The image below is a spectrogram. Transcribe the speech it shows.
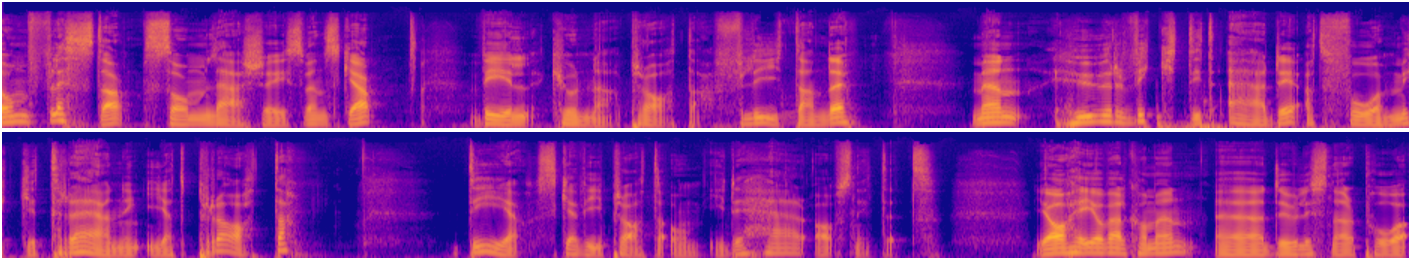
De flesta som lär sig svenska vill kunna prata flytande. Men hur viktigt är det att få mycket träning i att prata? Det ska vi prata om i det här avsnittet. Ja, hej och välkommen! Eh, du lyssnar på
